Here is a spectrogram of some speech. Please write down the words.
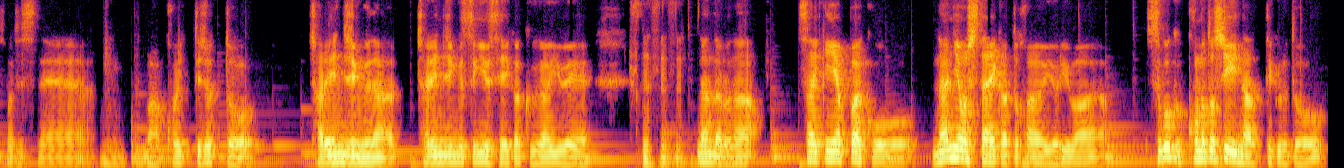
そうですね。うんまあ、こう言ってちょっと、チャレンジングな、チャレンジングすぎる性格がゆえ、なんだろうな。最近やっぱりこう、何をしたいかとかよりは、すごくこの年になってくると、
